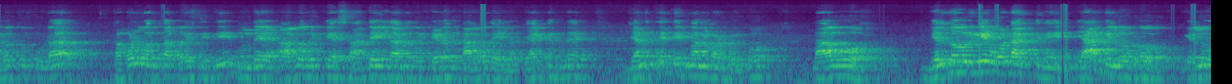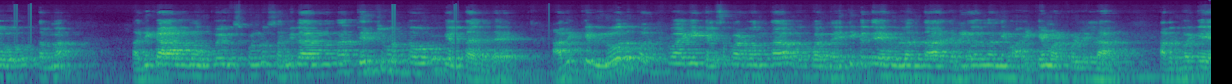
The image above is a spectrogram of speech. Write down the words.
ಇವತ್ತು ಕೂಡ ತಗೊಳ್ಳುವಂಥ ಪರಿಸ್ಥಿತಿ ಮುಂದೆ ಆಗೋದಕ್ಕೆ ಸಾಧ್ಯ ಇಲ್ಲ ಅನ್ನೋದು ಕೇಳೋದಕ್ಕೆ ಆಗೋದೇ ಇಲ್ಲ. ಯಾಕಂದ್ರೆ ಜನತೆ ತೀರ್ಮಾನ ಮಾಡಬೇಕು. ನಾವು ಗೆಲ್ಲೋರಿಗೆ ಓಟ್ ಹಾಕ್ತೀನಿ. ಯಾರು ಗೆಲ್ಲೋರು? ಗೆಲ್ಲುವವರು ತಮ್ಮ ಅಧಿಕಾರವನ್ನು ಉಪಯೋಗಿಸಿಕೊಂಡು ಸಂವಿಧಾನವನ್ನು ತಿರುಚುವಂತವರು ಗೆಲ್ತಾ ಇದ್ದಾರೆ. ಅದಕ್ಕೆ ವಿರೋಧ ಪಕ್ಷವಾಗಿ ಕೆಲಸ ಮಾಡುವಂಥ ಒಬ್ಬ ನೈತಿಕತೆ ಉಳ್ಳಂತಹ ಜನಗಳನ್ನ ನೀವು ಆಯ್ಕೆ ಮಾಡಿಕೊಳ್ಳಿಲ್ಲ. ಅದ್ರ ಬಗ್ಗೆ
